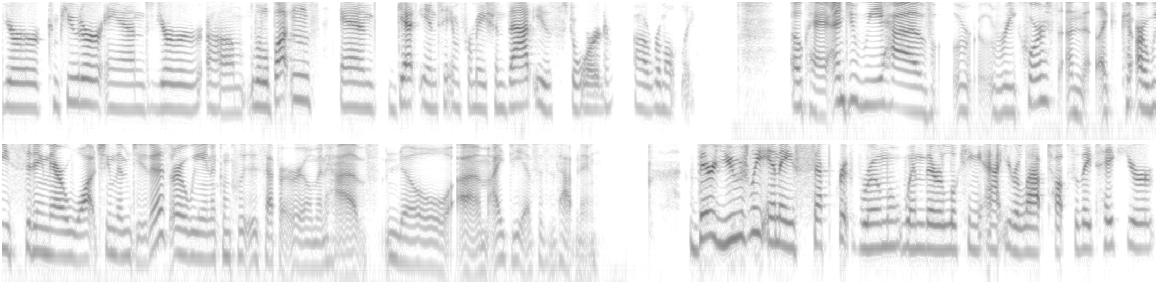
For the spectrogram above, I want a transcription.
your computer and your um, little buttons and get into information that is stored uh, remotely. Okay, and do we have r- recourse? And like, are we sitting there watching them do this, or are we in a completely separate room and have no um, idea if this is happening? they're usually in a separate room when they're looking at your laptop. So they take your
